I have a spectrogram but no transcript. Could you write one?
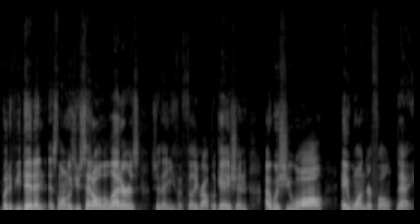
But if you didn't, as long as you said all the letters, so then you fulfill your obligation. I wish you all a wonderful day.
